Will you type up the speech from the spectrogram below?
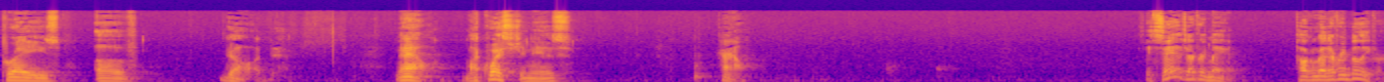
praise of God. Now, my question is how? It says every man talking about every believer.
